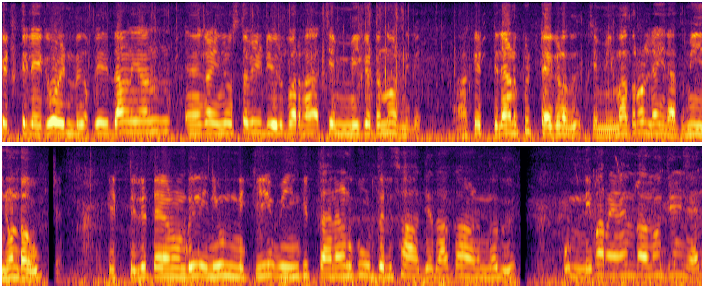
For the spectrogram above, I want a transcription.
കെട്ടിലേക്ക് പോയിട്ടുണ്ട്. അപ്പൊ ഇതാണ് ഞാൻ കഴിഞ്ഞ ദിവസത്തെ വീഡിയോയിൽ പറഞ്ഞ ചെമ്മീ കെട്ടെന്ന് പറഞ്ഞില്ലേ? ആ കെട്ടിലാണ് ഇപ്പൊ ഇട്ടേക്കണത്. ചെമ്മീൻ മാത്രമല്ല അതിനകത്ത് മീനും ഉണ്ടാവും. കെട്ടിലിട്ടേക്കണോണ്ട് ഇനി ഉണ്ണിക്ക് മീൻ കിട്ടാനാണ് കൂടുതൽ സാധ്യത കാണുന്നത്. ഉണ്ണി പറയാൻ എന്താന്ന് വെച്ച് കഴിഞ്ഞാൽ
